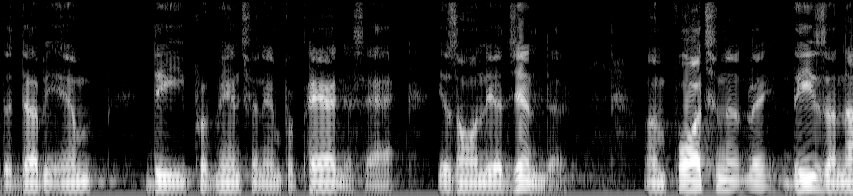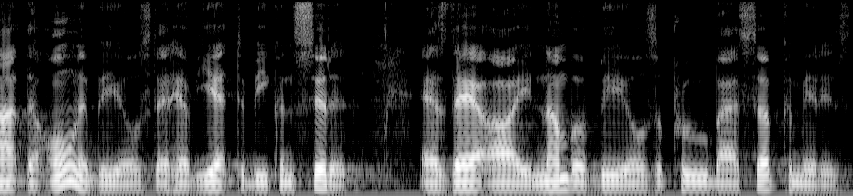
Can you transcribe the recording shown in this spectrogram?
the WMD Prevention and Preparedness Act, is on the agenda. Unfortunately, these are not the only bills that have yet to be considered, as there are a number of bills approved by subcommittees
